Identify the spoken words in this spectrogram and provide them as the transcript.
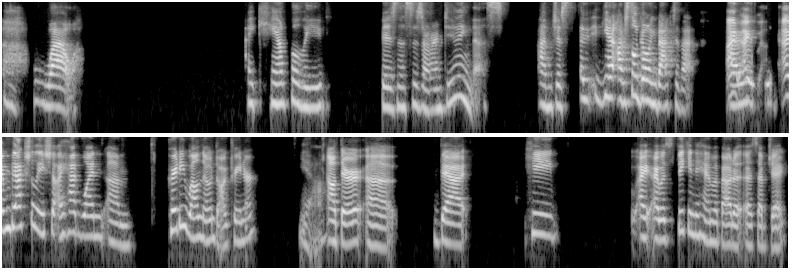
Oh, wow. I can't believe businesses aren't doing this. I'm just, uh, yeah, I'm still going back to that. I, I am actually, I had one um, pretty well known dog trainer. Yeah. Out there uh, that he, I, I was speaking to him about a, a subject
